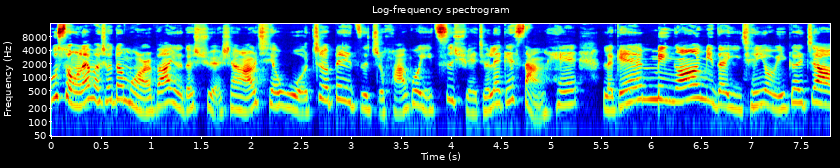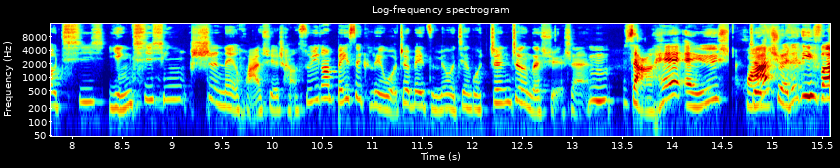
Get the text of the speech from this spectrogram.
我从来不晓得墨尔本有的雪山，而且我这辈子只滑过一次雪，就辣盖上海，辣盖闵行埃面的以前有一个叫七银七星室内滑雪场，所以讲 basically 我这辈子没有见过真正的雪山。嗯，上海还有 滑雪的地方，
